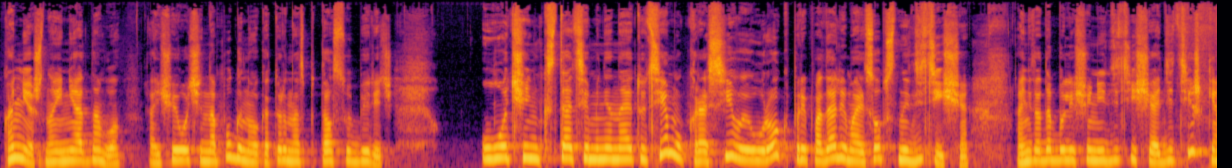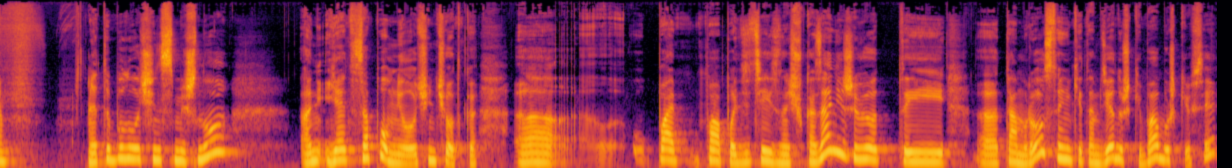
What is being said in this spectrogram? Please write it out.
Конечно, и ни одного. А еще и очень напуганного, который нас пытался уберечь. Очень, кстати, мне на эту тему красивый урок преподали мои собственные детища. Они тогда были еще не детища, а детишки. Это было очень смешно. Они, я это запомнила очень четко. А, папа детей, значит, в Казани живет, и а, там родственники, там дедушки, бабушки, все.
